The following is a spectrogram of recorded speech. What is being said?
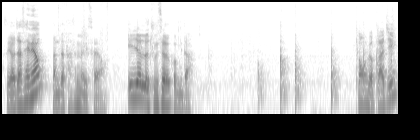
그래서 여자 3명, 남자 5명 있어요. 일렬로 줄 세울 겁니다. 경우 몇 가지?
